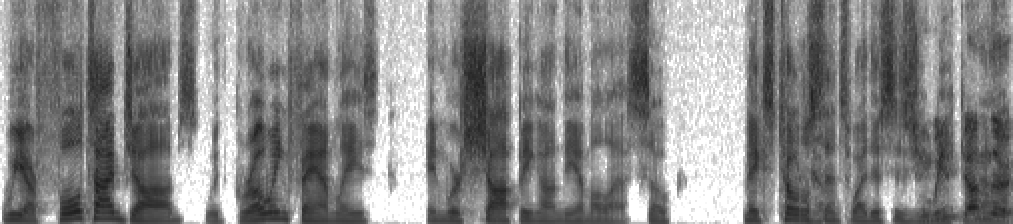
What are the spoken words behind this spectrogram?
We are full time jobs with growing families, and we're shopping on the MLS. So makes total yep. sense why this is unique. We've done the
